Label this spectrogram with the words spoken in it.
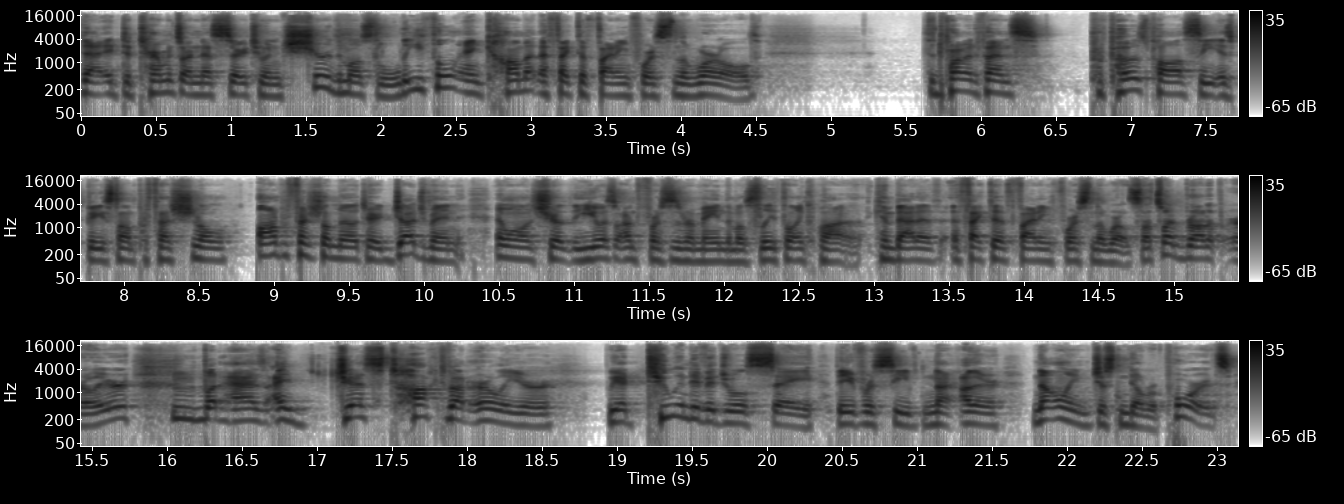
that it determines are necessary to ensure the most lethal and combat effective fighting force in the world. The Department of Defense proposed policy is based on professional on professional military judgment and will ensure that the U.S. Armed Forces remain the most lethal and combative, effective fighting force in the world. So that's what I brought up earlier. But as I just talked about earlier, we had two individuals say they've received not other not only just no reports,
